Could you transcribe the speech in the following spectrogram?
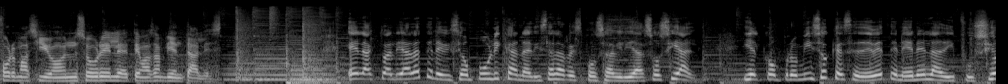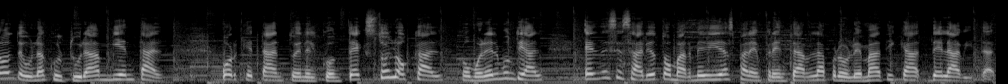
formación sobre temas ambientales. En la actualidad la televisión pública analiza la responsabilidad social y el compromiso que se debe tener en la difusión de una cultura ambiental, porque tanto en el contexto local como en el mundial es necesario tomar medidas para enfrentar la problemática del hábitat.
